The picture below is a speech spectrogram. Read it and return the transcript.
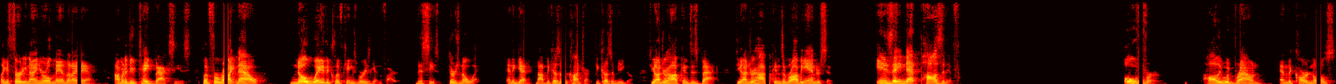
like a 39 year old man that I am. I'm going to do take backsies. But for right now, no way the Cliff Kingsbury is getting fired this season. There's no way. And again, not because of the contract, because of ego. DeAndre Hopkins is back. DeAndre Hopkins and Robbie Anderson is a net positive over Hollywood Brown and the Cardinals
